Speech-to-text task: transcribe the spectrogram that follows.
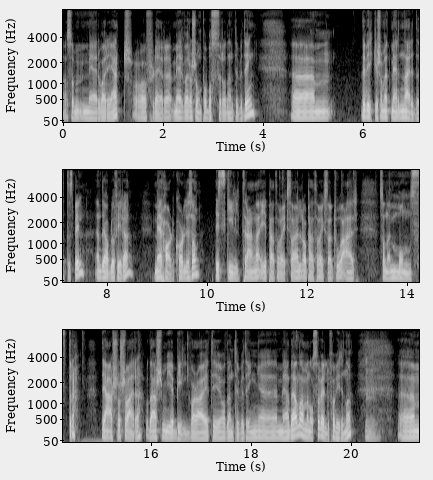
Altså mer variert og flere, mer variasjon på bosser og den type ting. Um, det virker som et mer nerdete spill enn Diablo 4. Mer hardcore, liksom. De skill-trærne i Path of Exile og Path of Exile 2 er sånne monstre de er så svære, og det er så mye build variety og den type ting eh, med det, da, men også veldig forvirrende. Mm. Um,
